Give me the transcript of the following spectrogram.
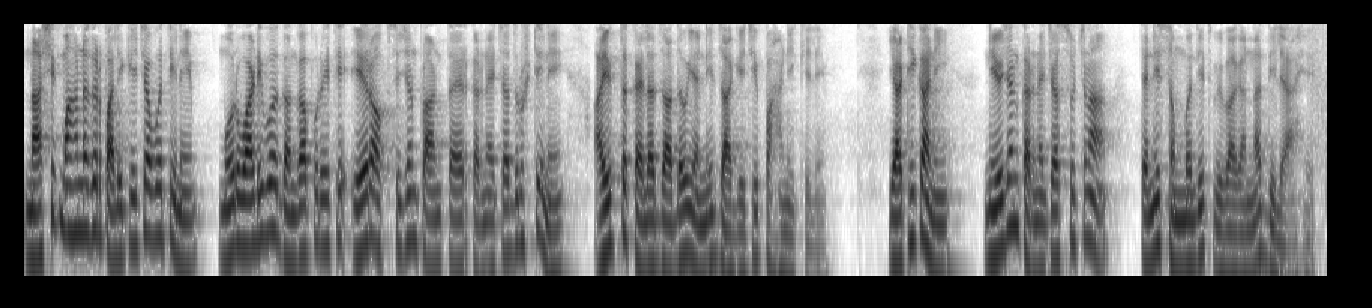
नाशिक महानगरपालिकेच्या वतीने मोरवाडी व गंगापूर येथे एअर ऑक्सिजन प्लांट तयार करण्याच्या दृष्टीने आयुक्त कैलास जाधव यांनी जागेची पाहणी केली. या ठिकाणी नियोजन करण्याच्या सूचना त्यांनी संबंधित विभागांना दिल्या आहेत.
